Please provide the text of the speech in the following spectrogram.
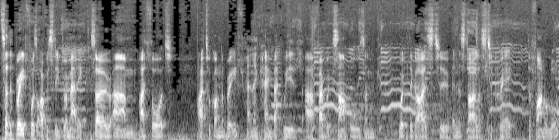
So the brief was obviously dramatic. So um, I thought I took on the brief and then came back with uh, fabric samples and worked with the guys to and the stylist to create the final look.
